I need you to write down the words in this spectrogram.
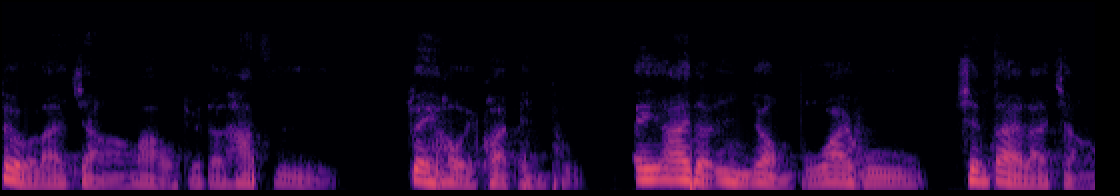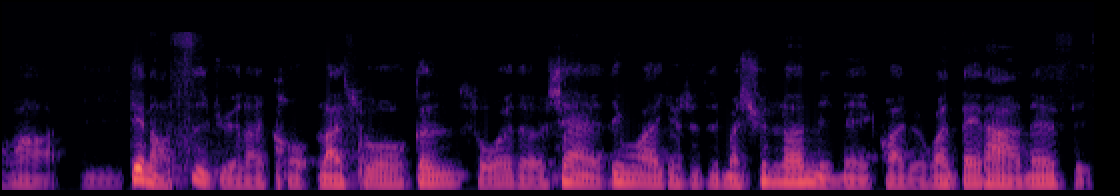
对我来讲的话，我觉得它是最后一块拼图。AI 的应用不外乎现在来讲的话，以电脑视觉来口来说，跟所谓的现在另外一个就是 machine learning 那一块有关 data analysis，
